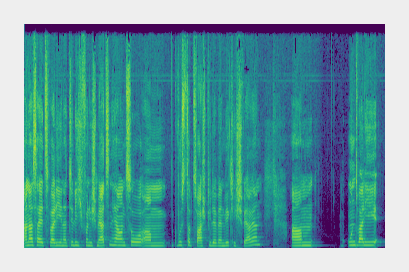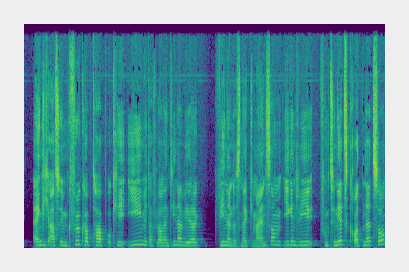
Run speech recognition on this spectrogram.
Einerseits, weil ich natürlich von den Schmerzen her und so ähm, gewusst habe, zwei Spiele werden wirklich schwer werden. Ähm, und weil ich eigentlich auch so im Gefühl gehabt habe, okay, ich mit der Florentina, wir gewinnen das nicht gemeinsam. Irgendwie funktioniert es gerade nicht so.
